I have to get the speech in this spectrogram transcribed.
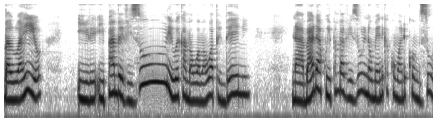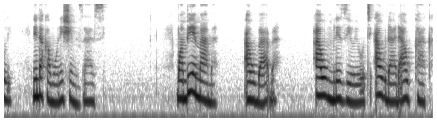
barua hiyo ili ipambe vizuri weka maua maua pembeni. Na baada ya kuipamba vizuri na umeandika kwa mwandiko mzuri nenda kamwonyeshe mzazi. Mwambie mama au baba au mlezi yoyote au dada au kaka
